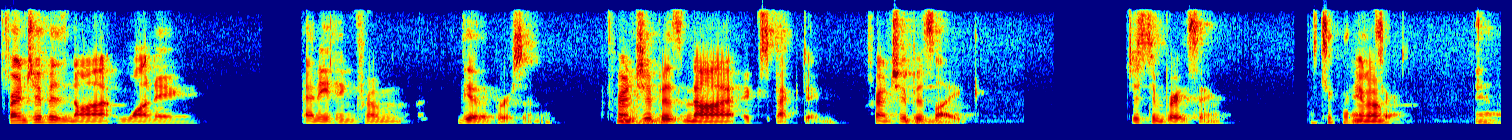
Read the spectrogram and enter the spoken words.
friendship is not wanting anything from the other person. Friendship Mhm. is not expecting. Friendship is Mhm. like just embracing. That's a good You know? answer. Yeah.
